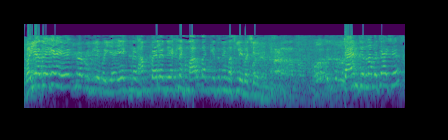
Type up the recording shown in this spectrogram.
بھیا دیکھیں، ایک منٹ رکیے بھیا، ایک منٹ، ہم پہلے دیکھ لیں ہمارے تک کتنے مسئلے بچے ہیں۔ ٹائم کتنا بچا ہے شیخ؟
